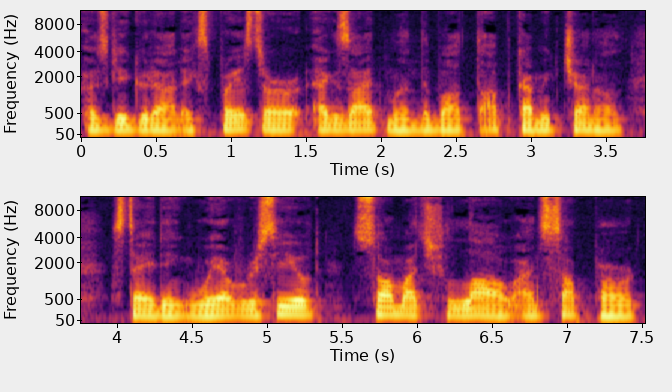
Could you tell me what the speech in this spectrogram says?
Özge Gürel expressed her excitement about the upcoming channel, stating, We have received so much love and support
